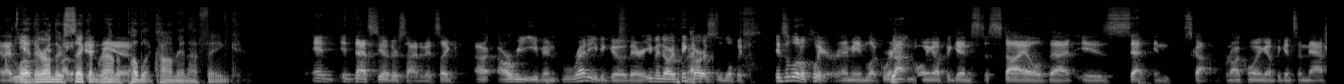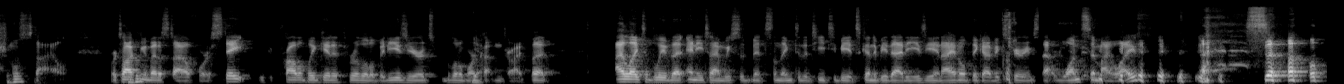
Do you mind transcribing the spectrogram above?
And I love Yeah, they're on their second round of public comment, I think. and it, that's the other side of it. It's like, are, are we even ready to go there? Even though I think Right. ours is a little bit, it's a little clearer. I mean, look, we're Yeah. not going up against a style that is set in Scotland. We're not going up against a national Mhm. style. We're talking about a style for a state. We could probably get it through a little bit easier. It's a little more Yeah. cut and dry. But I like to believe that anytime we submit something to the TTB, it's going to be that easy. And I don't think I've experienced that once in my life. so,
